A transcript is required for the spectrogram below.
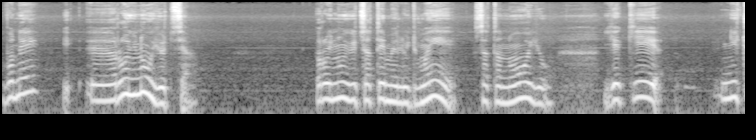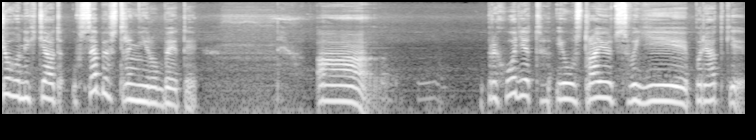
вони руйнуються. Руйнуються тими людьми, сатаною, які нічого не хочуть у себе в страні робити, а приходять і устраюють свої порядки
